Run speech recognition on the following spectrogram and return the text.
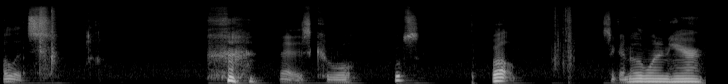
bullets. that is cool. Oops. Well, stick another one in here.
